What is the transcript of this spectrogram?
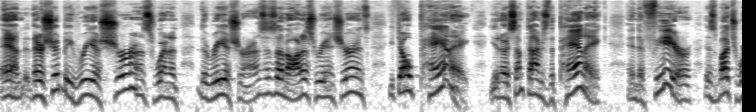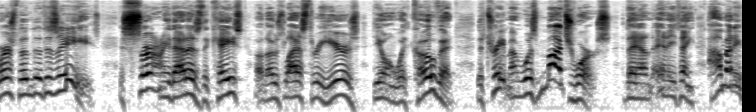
And there should be reassurance when the reassurance is an honest reassurance. You don't panic. You know, sometimes the panic and the fear is much worse than the disease. Certainly, that is the case of those last three years dealing with COVID. The treatment was much worse than anything. How many,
